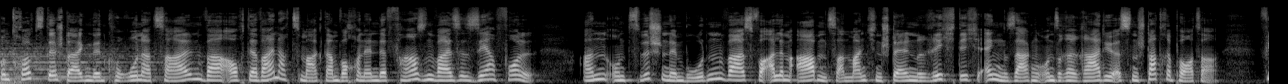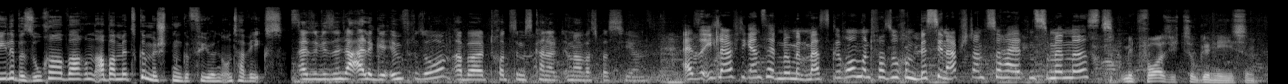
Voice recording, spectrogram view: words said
Und trotz der steigenden Corona-Zahlen war auch der Weihnachtsmarkt am Wochenende phasenweise sehr voll. An und zwischen dem Boden war es vor allem abends an manchen Stellen richtig eng, sagen unsere Radio Essen Stadtreporter. Viele Besucher waren aber mit gemischten Gefühlen unterwegs. Also wir sind ja alle geimpft so, aber trotzdem, es kann halt immer was passieren. Also ich laufe die ganze Zeit nur mit Maske rum und versuche ein bisschen Abstand zu halten zumindest. Mit Vorsicht zu genießen.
